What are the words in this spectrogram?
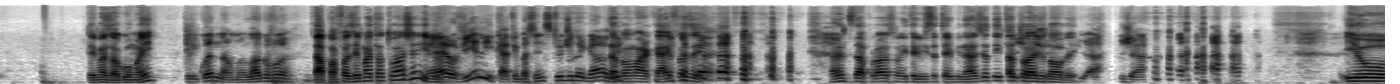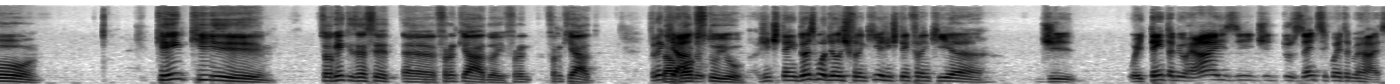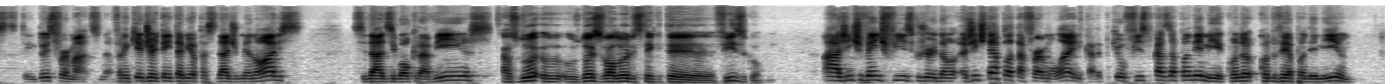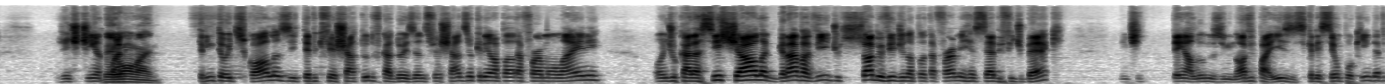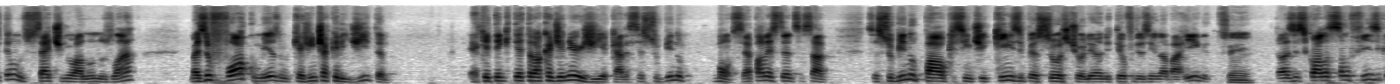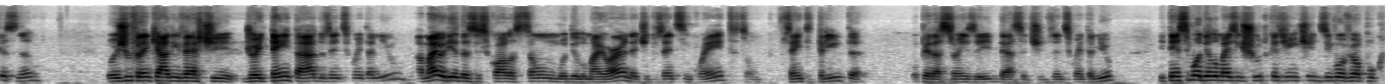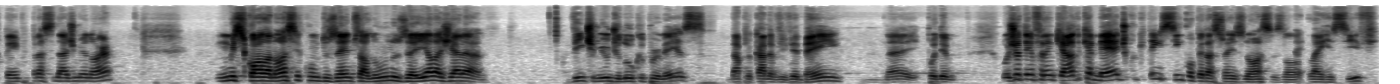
Tem mais alguma aí? Por enquanto não, mas logo eu vou. Dá para fazer mais tatuagem aí, É, eu vi ali, cara, tem bastante estúdio legal. Dá para marcar e fazer. Antes da próxima entrevista terminar, já tem tatuagem já, nova aí. Já, já. e o. Quem que. Se alguém quiser ser é, franqueado aí, fran... franqueado. Franqueado. Da Vox to you. A gente tem dois modelos de franquia. A gente tem franquia de 80 mil reais e de 250 mil reais. Tem dois formatos. Né? Franquia de 80 mil para cidades menores, cidades igual Cravinhos. As do, os dois valores tem que ter físico? Ah, a gente vende físico, Jordão. A gente tem a plataforma online, cara, porque eu fiz por causa da pandemia. Quando, quando veio a pandemia, a gente tinha 40, online. 38 escolas e teve que fechar tudo, ficar dois anos fechados. Eu criei uma plataforma online onde o cara assiste a aula, grava vídeo, sobe o vídeo na plataforma e recebe feedback. A gente tem alunos em nove países, cresceu um pouquinho, deve ter uns 7 mil alunos lá. Mas o foco mesmo, que a gente acredita, é que tem que ter troca de energia, cara. Você subir no. Bom, você é palestrante, você sabe. Você subir no palco e sentir 15 pessoas te olhando e ter o friozinho na barriga. Sim. Então as escolas são físicas, né? Hoje o franqueado investe de 80 a 250 mil. A maioria das escolas são um modelo maior, né? De 250, são 130 operações aí dessa de 250 mil. E tem esse modelo mais enxuto que a gente desenvolveu há pouco tempo para a cidade menor. Uma escola nossa com 200 alunos aí, ela gera 20 mil de lucro por mês. Dá para o cara viver bem, né? E poder. Hoje eu tenho franqueado que é médico que tem cinco operações nossas lá em Recife.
